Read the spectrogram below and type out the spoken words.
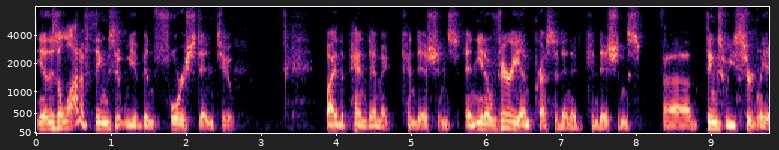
you know, there's a lot of things that we have been forced into by the pandemic conditions and, you know, very unprecedented conditions uh, things we certainly a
